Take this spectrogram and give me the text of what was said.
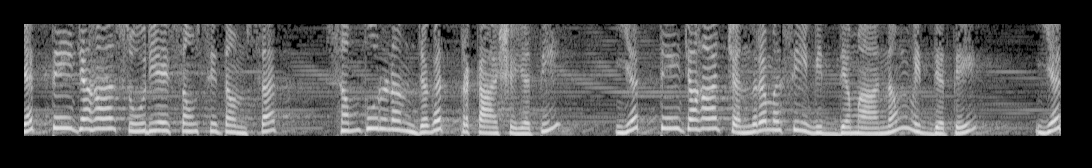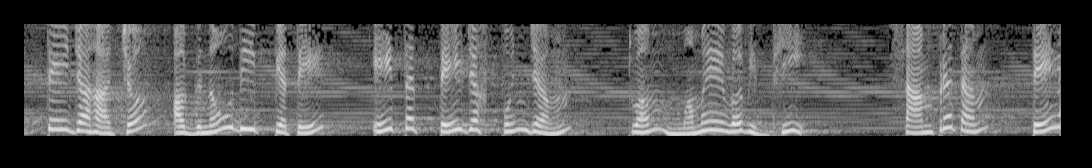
यत्तेजः सूर्ये संस्थितं सत् सम्पूर्णं जगत् प्रकाशयति यत्तेजः चन्द्रमसि विद्यमानं विद्यते यत्तेजः च अग्नौ दीप्यते एतत्तेजः पुञ्जं त्वं ममेव विद्धि। साम्प्रतं तेन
